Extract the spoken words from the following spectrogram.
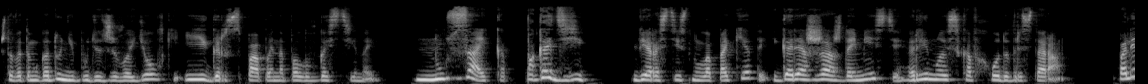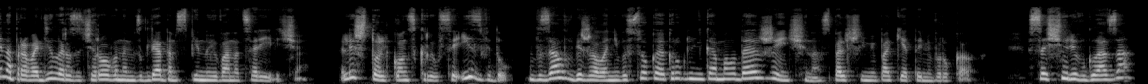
что в этом году не будет живой елки и игр с папой на полу в гостиной. «Ну, зайка, погоди!» Вера стиснула пакеты и, горя жаждой мести, ринулась ко входу в ресторан. Полина проводила разочарованным взглядом спину Ивана Царевича. Лишь только он скрылся из виду, в зал вбежала невысокая кругленькая молодая женщина с большими пакетами в руках. Сощурив глаза,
